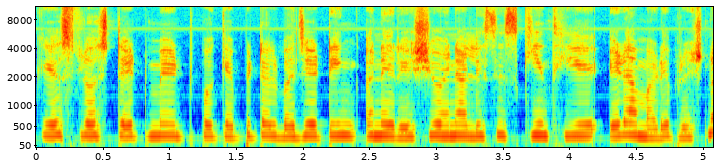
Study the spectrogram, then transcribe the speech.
કેસ ફ્લો સ્ટેટમેન્ટ પર કેપિટલ બજેટિંગ અને રેશિયો એનાલિસિસ ક્યાંથી એડા મળે પ્રશ્ન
